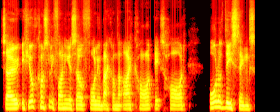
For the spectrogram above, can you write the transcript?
So if you're constantly finding yourself falling back on the I can't, it's hard, all of these things,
